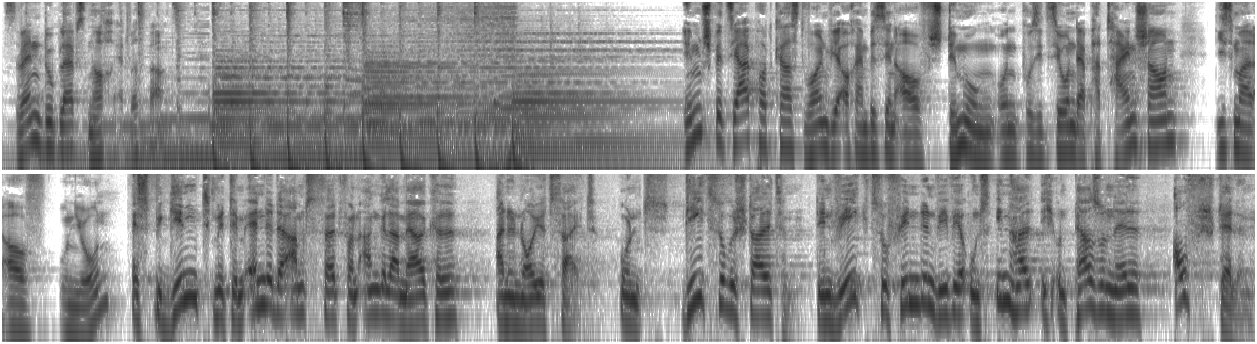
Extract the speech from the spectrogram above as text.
Sven, du bleibst noch etwas bei uns. Im Spezialpodcast wollen wir auch ein bisschen auf Stimmung und Position der Parteien schauen. Diesmal auf Union. Es beginnt mit dem Ende der Amtszeit von Angela Merkel eine neue Zeit. Und die zu gestalten, den Weg zu finden, wie wir uns inhaltlich und personell aufstellen,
